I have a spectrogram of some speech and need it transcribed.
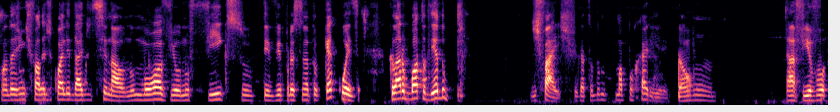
quando a gente fala de qualidade de sinal, no móvel, no fixo, TV por assinatura, qualquer coisa. Claro, bota o dedo, desfaz, fica tudo uma porcaria. Então, a Vivo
